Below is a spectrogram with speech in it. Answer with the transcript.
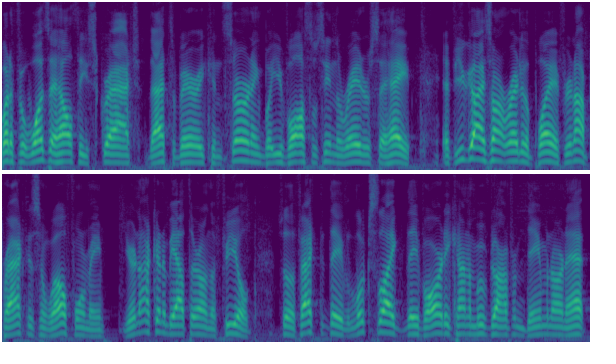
But if it was a healthy scratch, that's very concerning. But you've also seen the Raiders say, hey, if you guys aren't ready to play, if you're not practicing well for me, you're not going to be out there on the field. So the fact that they looks like they've already kind of moved on from Damon Arnette,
